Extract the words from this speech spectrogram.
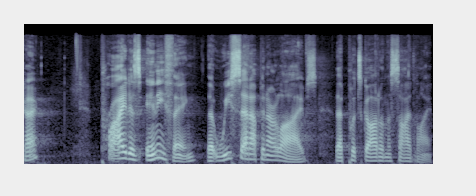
Okay? Pride is anything that we set up in our lives that puts God on the sideline.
